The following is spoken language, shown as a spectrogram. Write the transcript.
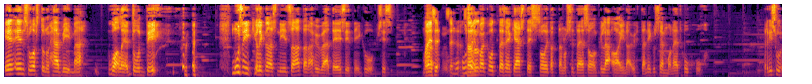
En, en suostunut häviämään puoleen tuntiin. Musiikki oli kans niin saatana hyvä, että ei sit niinku, siis... Mä se- se- usein se- vaikka otteeseen kästeissä soitattanut sitä, ja se on kyllä aina yhtä niinku semmonen, että huh huh. Risu,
